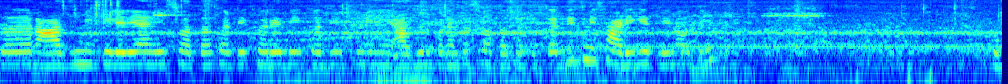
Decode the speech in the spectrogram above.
तर आज मी केलेली आहे स्वतःसाठी खरेदी. कधीच मी अजूनपर्यंत स्वतःसाठी कधीच मी साडी घेतली नव्हती. खूप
